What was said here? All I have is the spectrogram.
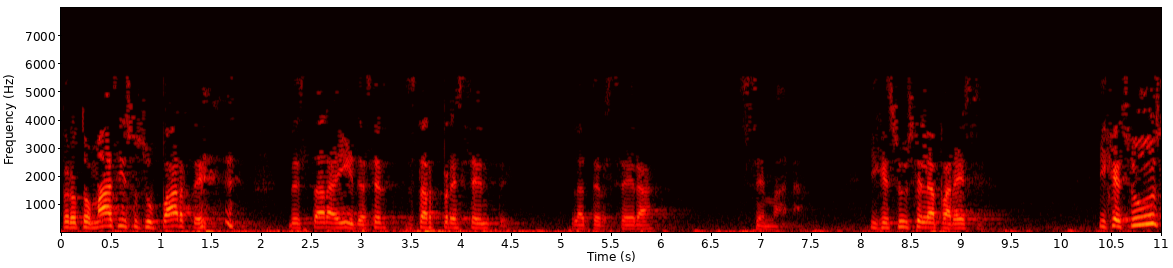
Pero Tomás hizo su parte de estar ahí, de, de estar presente la tercera semana. Y Jesús se le aparece. Y Jesús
